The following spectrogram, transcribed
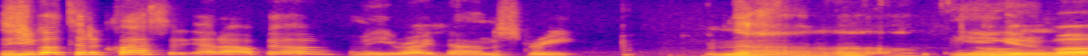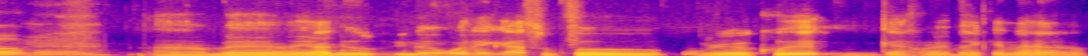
did you go to the classic at Alpel? I mean, you right down the street. Nah, uh-uh. You ain't get involved, man. Nah, man. I just, you know, went and got some food real quick and got right back in the house.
